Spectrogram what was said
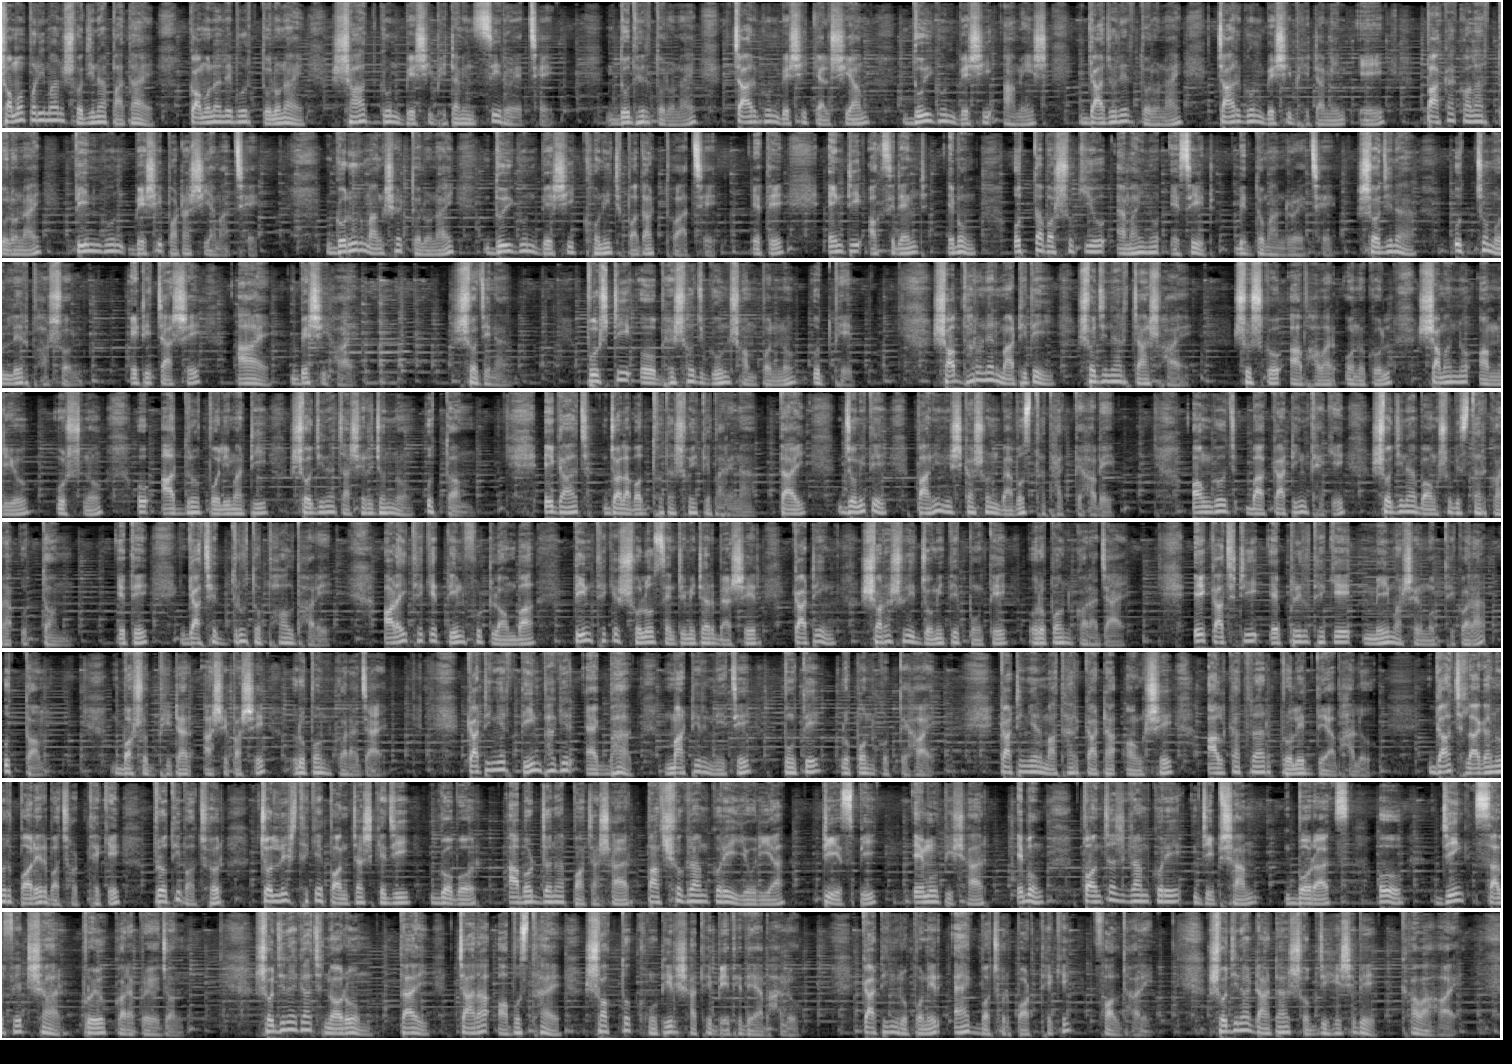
সমপরিমাণ সজিনা পাতায় কমলালেবুর তুলনায় সাত গুণ বেশি ভিটামিন সি রয়েছে। দুধের তুলনায় চার গুণ বেশি ক্যালসিয়াম, দুই গুণ বেশি আমিষ, গাজরের তুলনায় চার গুণ বেশি ভিটামিন এ, পাকা কলার তুলনায় তিন গুণ বেশি পটাশিয়াম আছে। গরুর মাংসের তুলনায় দুই গুণ বেশি খনিজ পদার্থ আছে। এতে অ্যান্টিঅক্সিডেন্ট এবং অত্যাবশ্যকীয় অ্যামাইনো অ্যাসিড বিদ্যমান রয়েছে। সজিনা উচ্চ মূল্যের ফসল। এটি চাষে আয় বেশি হয়। সজিনা পুষ্টি ও ভেষজ গুণ সম্পন্ন উদ্ভিদ। সব ধরনের মাটিতেই সজিনার চাষ হয়। শুষ্ক আবহাওয়ার অনুকূল, সামান্য অম্লীয়, উষ্ণ ও আর্দ্র পলিমাটি সজিনা চাষের জন্য উত্তম। এ গাছ জলাবদ্ধতা সইতে পারে না, তাই জমিতে পানি নিষ্কাশন ব্যবস্থা থাকতে হবে। অঙ্গজ বা কাটিং থেকে সজিনা বংশবিস্তার করা উত্তম। এতে গাছে দ্রুত ফল ধরে, আড়াই থেকে তিন ফুট লম্বা, তিন থেকে ষোলো সেন্টিমিটার ব্যাসের কাটিং সরাসরি জমিতে পুঁতে রোপণ করা যায়। এ কাজটি এপ্রিল থেকে মে মাসের মধ্যে করা উত্তম। বসত ভিটার আশেপাশে রোপণ করা যায়। কাটিংয়ের তিন ভাগের এক ভাগ মাটির নিচে পুঁতে রোপণ করতে হয়। কাটিংয়ের মাথার কাটা অংশে আলকাতরার প্রলেপ দেয়া ভালো। গাছ লাগানোর পরের বছর থেকে প্রতি বছর চল্লিশ থেকে পঞ্চাশ কেজি গোবর, আবর্জনা পচা সার, পাঁচশো গ্রাম করে ইউরিয়া, টিএসপি, এমওপি সার এবং পঞ্চাশ গ্রাম করে জিপসাম, বোরাক্স ও জিঙ্ক সালফেট সার প্রয়োগ করা প্রয়োজন। সজিনা গাছ নরম, তাই চারা অবস্থায় শক্ত খুঁটির সাথে বেঁধে দেয়া ভালো। কাটিং রোপণের এক বছর পর থেকে ফল ধরে। সজিনা ডাঁটা সবজি হিসেবে খাওয়া হয়।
